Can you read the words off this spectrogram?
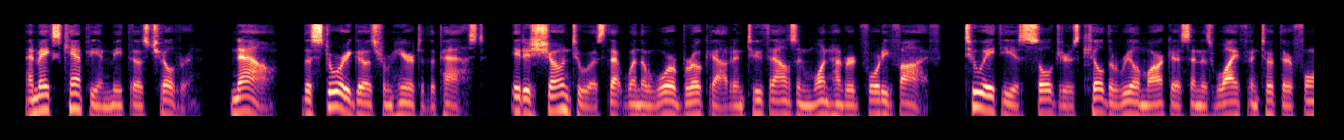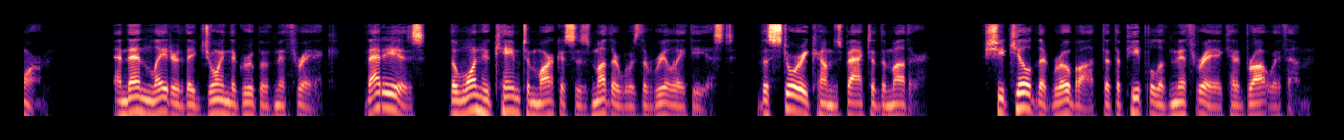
and makes Campion meet those children. Now, the story goes from here to the past. It is shown to us that when the war broke out in 2145, two atheist soldiers killed the real Marcus and his wife and took their form. And then later they joined the group of Mithraic. That is, the one who came to Marcus's mother was the real atheist. The story comes back to the mother. She killed that robot that the people of Mithraic had brought with them.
